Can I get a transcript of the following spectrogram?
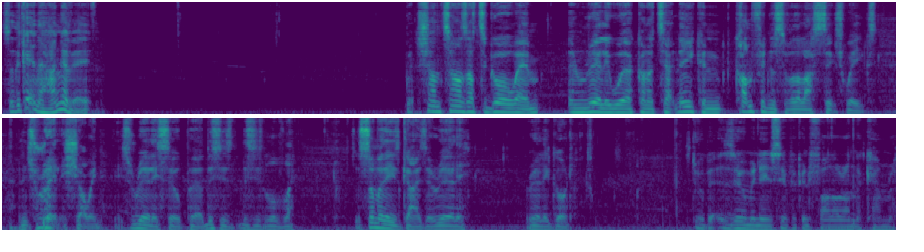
so they're getting the hang of it. But Chantal's had to go away and really work on a technique and confidence over the last six weeks. And it's really showing. It's really superb. This is this is lovely. So some of these guys are really, really good. Let's do a bit of zooming in, see if we can follow her on the camera.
